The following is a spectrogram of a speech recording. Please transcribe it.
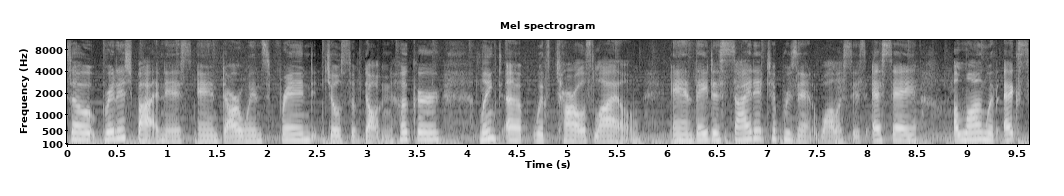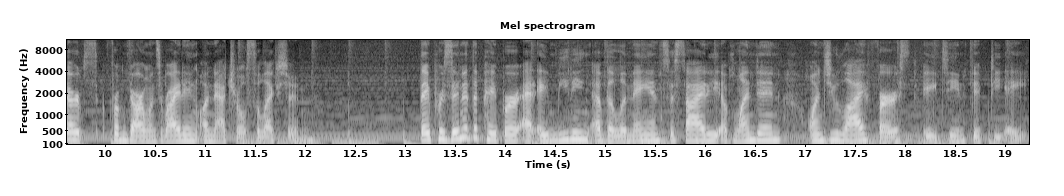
So, British botanist and Darwin's friend Joseph Dalton Hooker linked up with Charles Lyell, and they decided to present Wallace's essay along with excerpts from Darwin's writing on natural selection. They presented the paper at a meeting of the Linnean Society of London on July 1, 1858.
